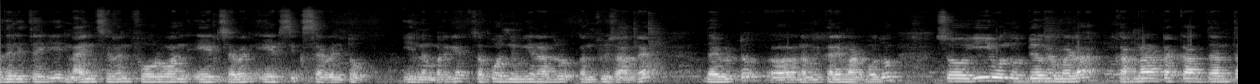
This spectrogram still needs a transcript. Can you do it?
ಅದೇ ರೀತಿಯಾಗಿ nine seven four one eight seven eight six seven two ಈ ನಂಬರ್ಗೆ. ಸಪೋಸ್ ನಿಮಗೇನಾದರೂ ಕನ್ಫ್ಯೂಸ್ ಆದರೆ ದಯವಿಟ್ಟು ನಮಗೆ ಕರೆ ಮಾಡ್ಬೋದು. ಸೊ ಈ ಒಂದು ಉದ್ಯೋಗ ಮೇಳ ಕರ್ನಾಟಕದಂಥ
